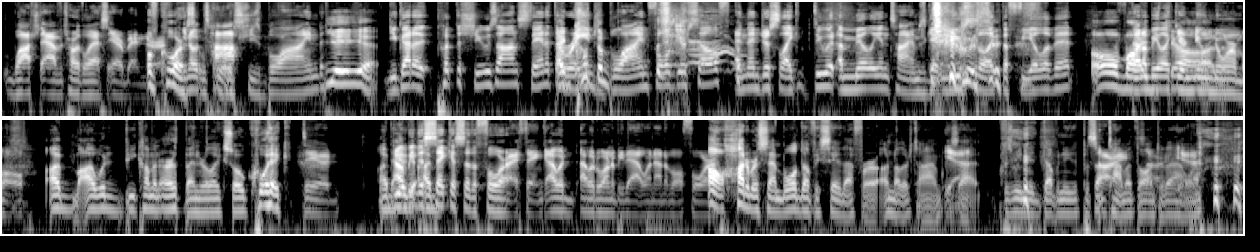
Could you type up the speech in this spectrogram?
watched Avatar: The Last Airbender. Of course, You know, course. she's blind. Yeah, yeah, yeah. You got to put the shoes on, stand at the cut range, the- blindfold yourself, and then just like do it a million times. Get used to like the feel of it. Oh my god. That'll be like your new normal, I I would become an earthbender like so quick. dude. I'd That would be a- the I'd- sickest of the four. I think I would. I would want to be that one out of all four. Oh, 100 percent. But we'll definitely save that for another time. Cause Yeah. because we need, definitely need to put some time and thought into that yeah. one.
